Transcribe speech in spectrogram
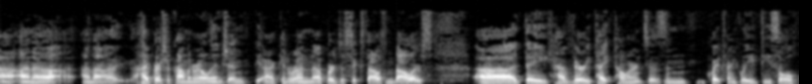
uh, on a on a high pressure common rail engine uh, can run upwards of six thousand dollars. Uh, they have very tight tolerances, and quite frankly, diesel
